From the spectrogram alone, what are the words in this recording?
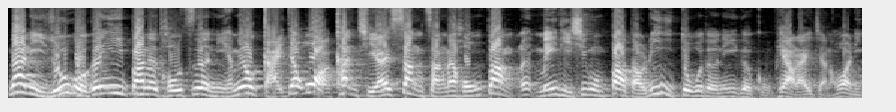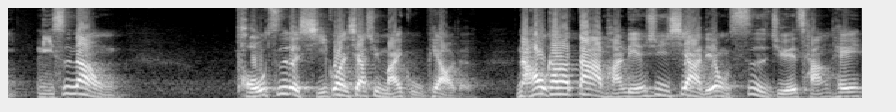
那你如果跟一般的投资人，你还没有改掉哇，看起来上涨的红棒，呃，媒体新闻报道利多的那个股票来讲的话，你你是那种投资的习惯下去买股票的，然后看到大盘连续下跌，那种视觉长黑，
